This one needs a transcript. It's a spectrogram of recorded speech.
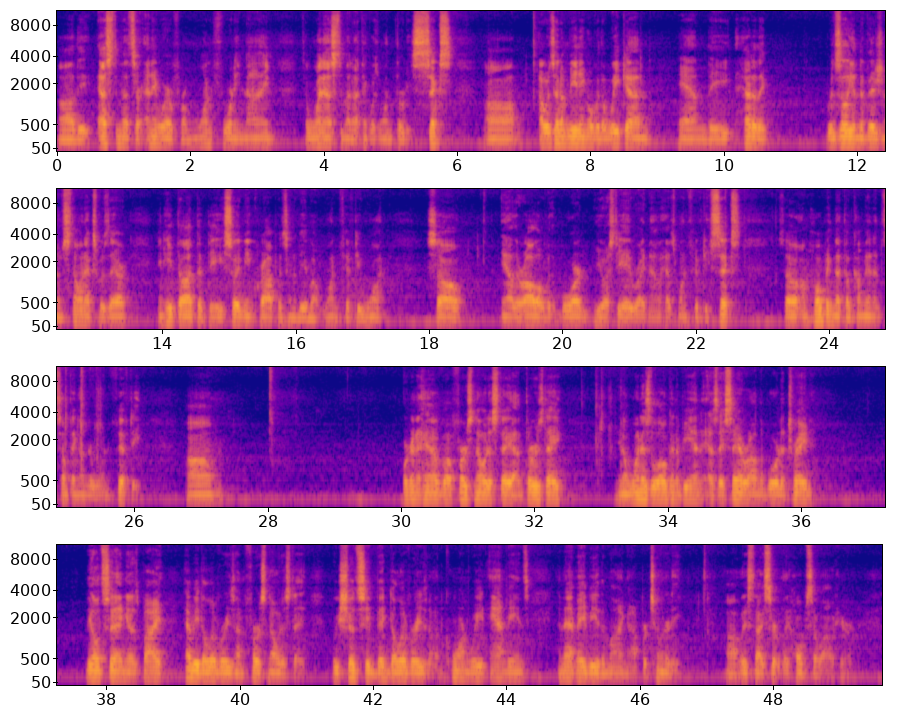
Uh, the estimates are anywhere from 149 to one estimate, I think, was 136. Uh, I was at a meeting over the weekend, and the head of the Brazilian division of StoneX was there, and he thought that the soybean crop was going to be about 151. So, you know, they're all over the board. USDA right now has 156. So I'm hoping that they'll come in at something under 150. Um, we're going to have a first notice day on Thursday. You know, when is the low going to be in? As they say around the Board of Trade, the old saying is buy heavy deliveries on first notice day. We should see big deliveries on corn, wheat, and beans, and that may be the buying opportunity. Uh, at least I certainly hope so out here.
